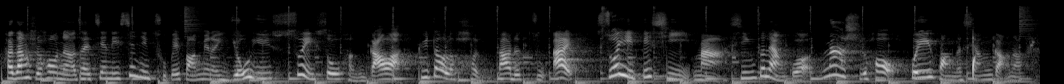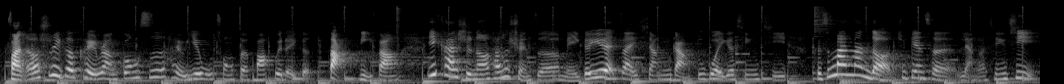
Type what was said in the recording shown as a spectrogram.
他当时候呢，在建立现金储备方面呢，由于税收很高啊，遇到了很大的阻碍，所以比起马新这两国那时候辉煌的香港呢，反而是一个可以让公司还有业务充分发挥的一个大地方。一开始呢，他是选择。每个月在香港度过一个星期，可是慢慢的就变成两个星期，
